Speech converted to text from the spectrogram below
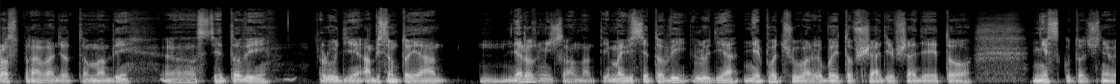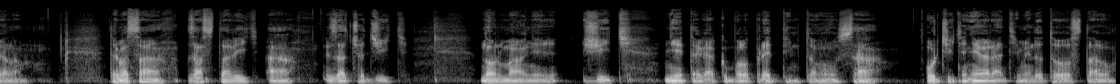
rozprávať o tom, aby ste to vy, ľudia, aby som to ja nerozmýšľal nad tým. Aby ste to vy, ľudia, nepočúvali, lebo je to všade, všade je to neskutočne veľa. Treba sa zastaviť a začať žiť. Normálne žiť. Nie tak, ako bolo predtým, tomu sa určite nevrátime do toho stavu.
